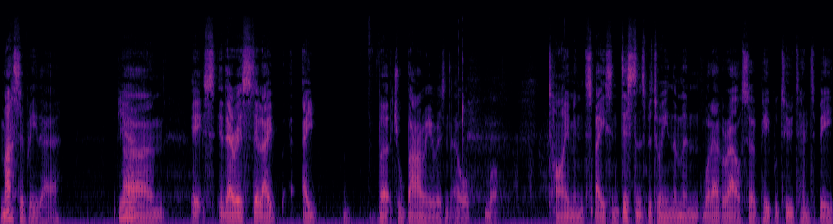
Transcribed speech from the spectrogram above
massively there. Yeah. Um, it's there is still a a virtual barrier, isn't there? Or well, time and space and distance between them and whatever else. So people too tend to be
